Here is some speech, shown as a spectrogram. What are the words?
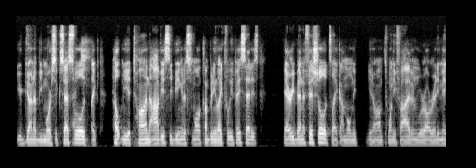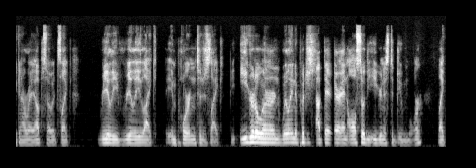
you're gonna be more successful Nice. it's like helped me a ton. Obviously being at a small company like felipe said is very beneficial. It's like i'm only you know i'm 25 and we're already making our way up. So it's like really really like important to just like be eager to learn willing to put yourself out there and also the eagerness to do more like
